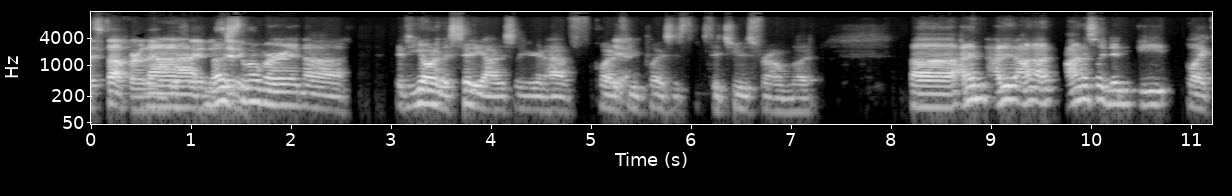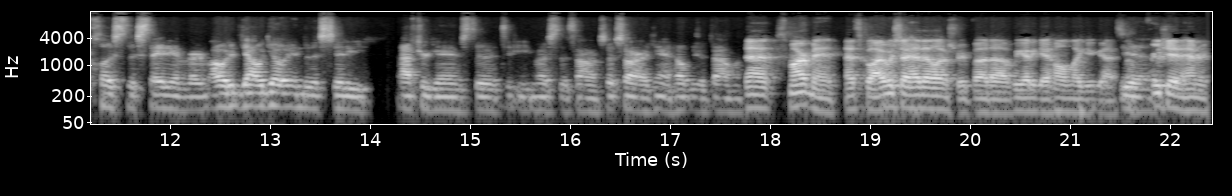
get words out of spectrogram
It's tougher than uh, most city. of them are in. Uh, if you go into the city, obviously you're gonna have quite a yeah. few places to choose from. But uh, I didn't. I didn't. I honestly didn't eat like close to the stadium very. I would. I would go into the city after games to, to eat most of the time. So sorry, I can't help you with that one. That smart man. That's cool. I wish I had that luxury, but uh, we got to get home like you guys. So yeah. Appreciate it, Henry.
